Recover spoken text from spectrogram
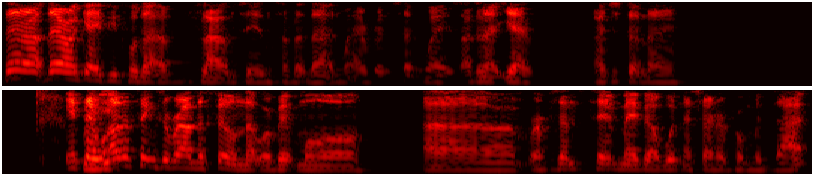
there are there are gay people that are flouncy and stuff like that and whatever in certain ways. I don't know. Yeah, I just don't know. If there Well, were other things around the film that were a bit more um, representative, maybe I wouldn't necessarily have a problem with that.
